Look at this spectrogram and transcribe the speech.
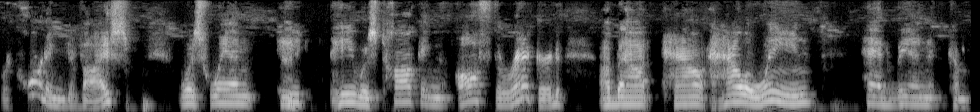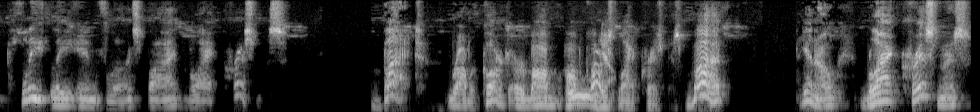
recording device was when he he was talking off the record about how Halloween had been completely influenced by Black Christmas. But Robert Clark or Bob, Bob Ooh, Clark's yeah. Black Christmas. But you know, Black Christmas,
